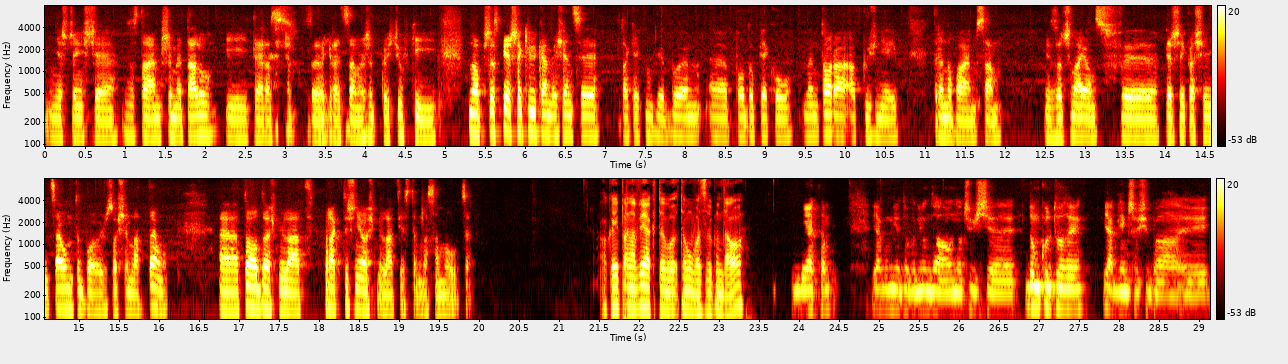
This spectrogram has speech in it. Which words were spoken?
nieszczęście zostałem przy metalu i teraz chcę grać same szybkościówki i no przez pierwsze kilka miesięcy, tak jak mówię, byłem e, pod opieką mentora, a później trenowałem sam. Zaczynając w e, pierwszej klasie liceum, to było już 8 lat temu, e, to od 8 lat, praktycznie 8 lat jestem na samouce. Okej, panowie, jak to, to u was wyglądało? Jak tam? Jak u mnie to wyglądało? No oczywiście Dom Kultury, jak większość chyba y,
